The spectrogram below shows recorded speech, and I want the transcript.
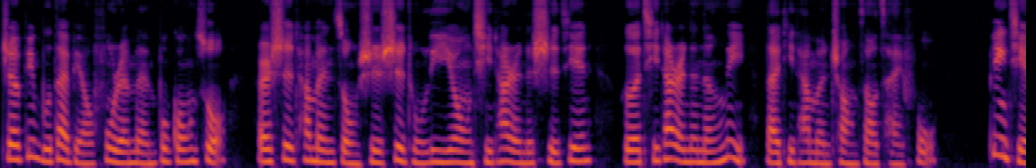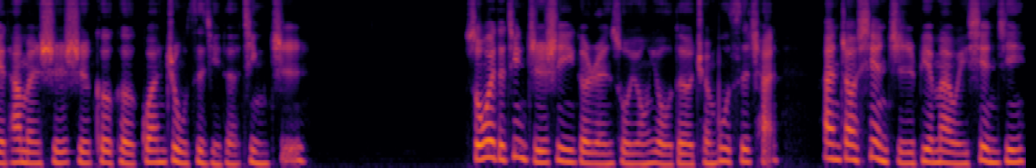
这并不代表富人们不工作。而是他们总是试图利用其他人的时间和其他人的能力来替他们创造财富，并且他们时时刻刻关注自己的净值。所谓的净值是一个人所拥有的全部资产，按照现值变卖为现金，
